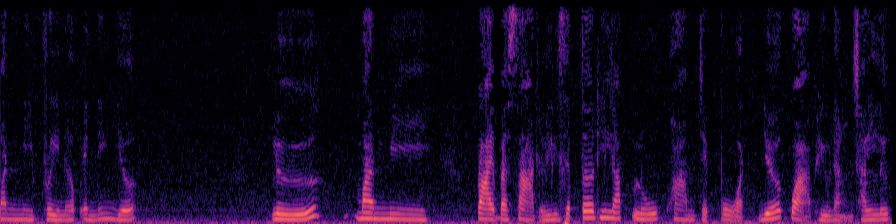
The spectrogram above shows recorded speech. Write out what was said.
มันมี free nerve ending เยอะ หรือมันมีปลายประสาทหรือรีเซพเตอร์ที่รับรู้ความเจ็บปวด เยอะกว่าผิวหนังชั้นลึก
